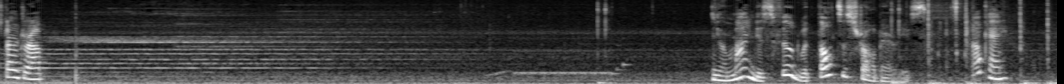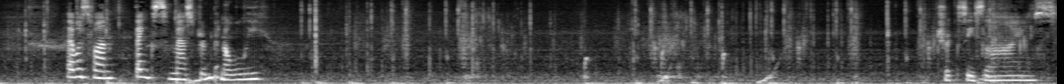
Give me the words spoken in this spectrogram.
Stardrop. Your mind is filled with thoughts of strawberries. Okay. That was fun. Thanks, Master Cannoli. Trixie Slimes.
